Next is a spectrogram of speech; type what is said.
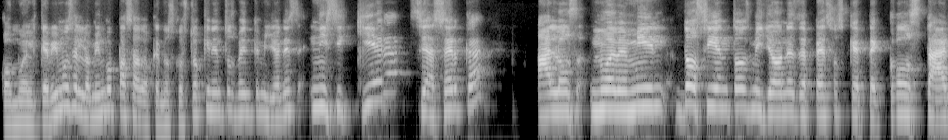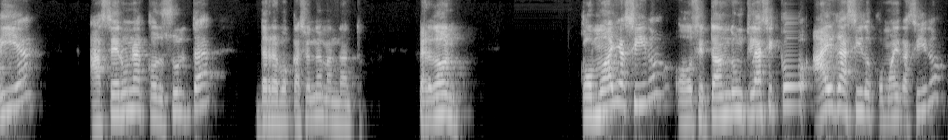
como el que vimos el domingo pasado, que nos costó 520 millones, ni siquiera se acerca a los 9.200 millones de pesos que te costaría hacer una consulta de revocación de mandato. Perdón, como haya sido, o citando un clásico, haya sido como haya sido,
